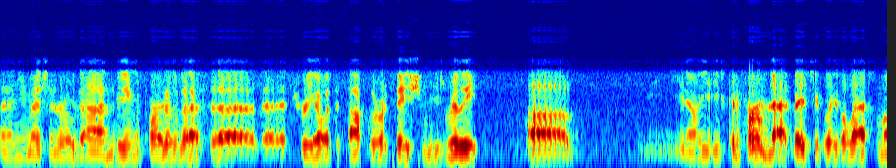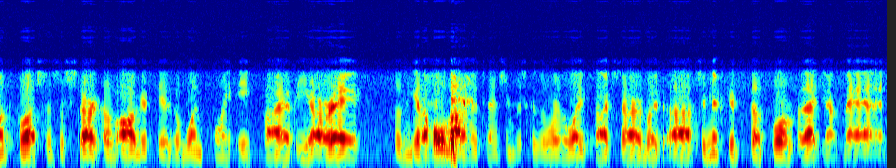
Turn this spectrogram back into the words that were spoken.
and you mentioned Rodon being a part of that uh, that trio at the top of the rotation. He's really uh, you know, he's confirmed that basically the last month plus. Since the start of August, he has a 1.85 ERA. Doesn't get a whole lot of attention just because of where the White Sox are, but uh, significant step forward for that young man. And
